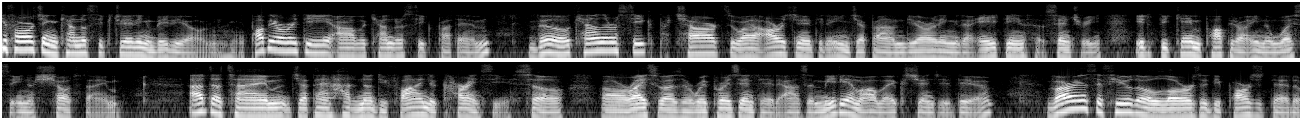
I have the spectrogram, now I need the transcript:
you for watching candlestick trading video. Popularity of candlestick pattern. Though candlestick charts were originated in Japan during the 18th century, it became popular in the West in a short time. At the time, Japan had no defined currency, so uh, rice was represented as a medium of exchange there. Various feudal lords deposited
